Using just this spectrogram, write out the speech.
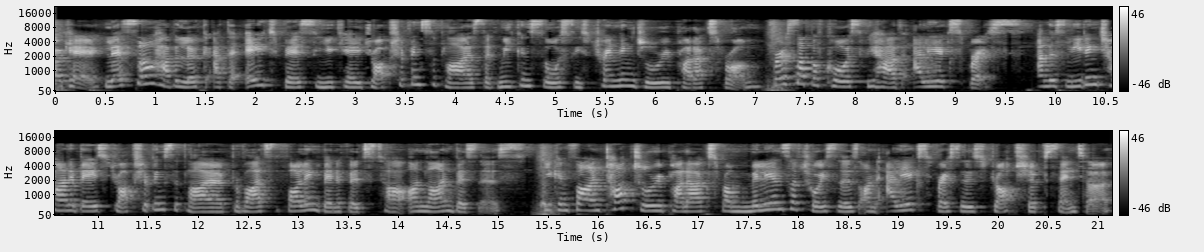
Okay, let's now have a look at the 8 best UK dropshipping suppliers that we can source these trending jewelry products from. First up, of course, we have AliExpress. And this leading China-based dropshipping supplier provides the following benefits to our online business. You can find top jewelry products from millions of choices on AliExpress's dropship center.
